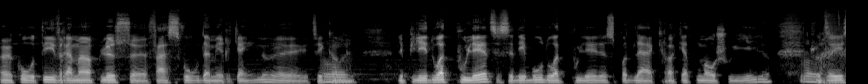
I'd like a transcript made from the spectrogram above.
un côté vraiment plus euh, fast-food américain, là, euh, comme... Et puis les doigts de poulet, c'est des beaux doigts de poulet, c'est pas de la croquette mâchouillée. Là. Je veux dire,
